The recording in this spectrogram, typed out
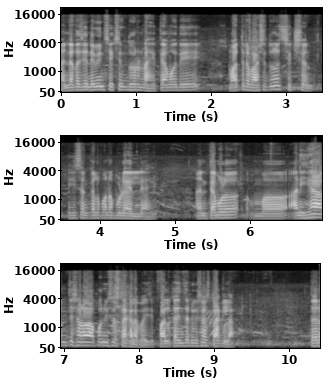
आणि आता जे नवीन शैक्षणिक धोरण आहे त्यामध्ये मातृभाषेतूनच शिक्षण ही संकल्पना पुढे आलेली आहे. आणि त्यामुळं म आणि ह्या आमच्या शाळा आपण विश्वास टाकायला पाहिजे. पालकांनी जर विश्वास टाकला तर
